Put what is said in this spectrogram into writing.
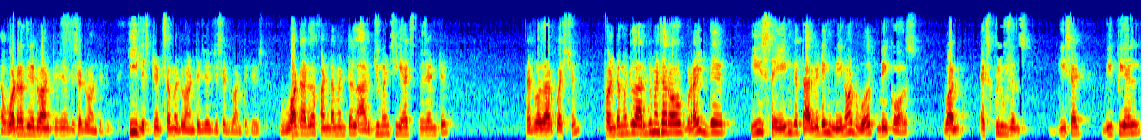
Now, what are the advantages, disadvantages? He listed some advantages, disadvantages. What are the fundamental arguments he has presented? That was our question. Fundamental arguments are out right there. He is saying the targeting may not work because one, exclusions. He said BPL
